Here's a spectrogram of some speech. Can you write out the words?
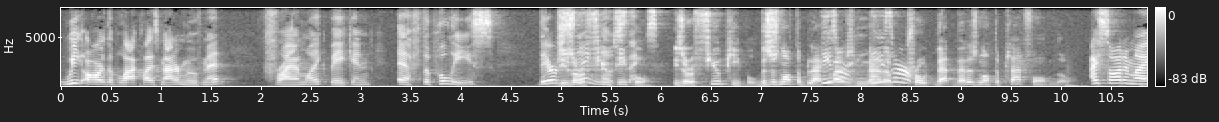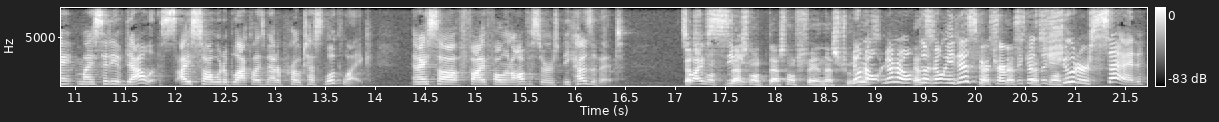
we are the Black Lives Matter movement, fry them like bacon, F the police. They're these are a few people. Things. These are a few people. This is not the Black These Lives are- Matter are- pro. That, that is not the platform, though. I saw it in my, my city of Dallas. I saw what a Black Lives Matter protest looked like. And I saw five fallen officers because of it. So That's I've not, seen. that's not that's not fair and that's true. no, no, no, no, no, no, it is fair, Trevor, because the shooter said,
